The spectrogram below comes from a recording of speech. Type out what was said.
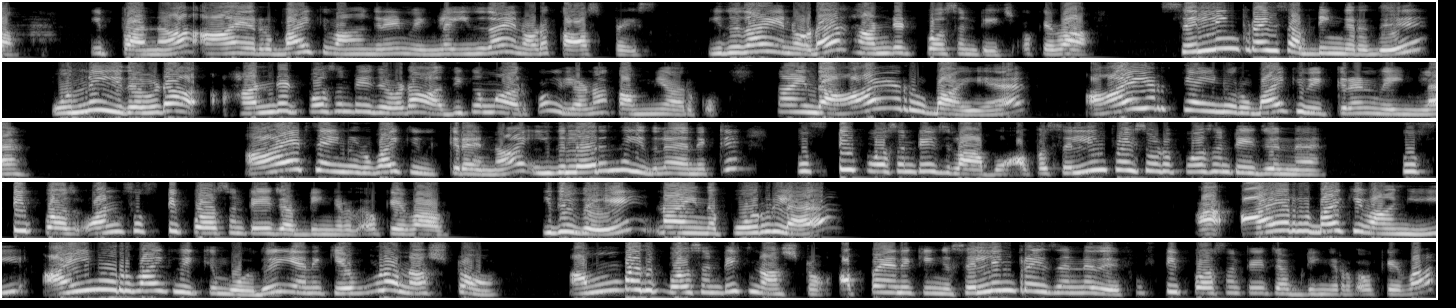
இப்ப நான் ஆயிரம் ரூபாய்க்கு வாங்குறேன்னு வைங்களேன் இதுதான் என்னோட காஸ்ட் ப்ரைஸ் இதுதான் என்னோட ஹண்ட்ரட் பர்சன்டேஜ் ஓகேவா செல்லிங் ப்ரைஸ் அப்படிங்கிறது ஒண்ணு இதை விட ஹண்ட்ரட் பர்சன்டேஜை விட அதிகமா இருக்கும் இல்லைன்னா கம்மியா இருக்கும். நான் இந்த ஆயிரம் ரூபாய ஆயிரத்தி ஐநூறு ரூபாய்க்கு விற்கிறேன்னு வைங்களேன். ஆயிரத்தி ஐநூறு ரூபாய்க்கு விற்கிறேன்னா இதுல இருந்து இதுல எனக்கு பிப்டி பர்சன்டேஜ் லாபம். அப்ப செல்லிங் பிரைஸோட பர்சன்டேஜ் என்ன? பிப்டி ஒன் பிப்டி பர்சன்டேஜ் அப்படிங்கிறது. ஓகேவா இதுவே நான் இந்த பொருளை ஆ- ஆயிரம் ரூபாய்க்கு வாங்கி ஐநூறு ரூபாய்க்கு விற்கும் போது எனக்கு எவ்வளவு நஷ்டம்? ஐம்பது பர்சன்டேஜ் நஷ்டம். அப்ப எனக்கு இங்க செல்லிங் பிரைஸ் என்னது? 50% பர்சன்டேஜ் அப்படிங்கிறது ஓகேவா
